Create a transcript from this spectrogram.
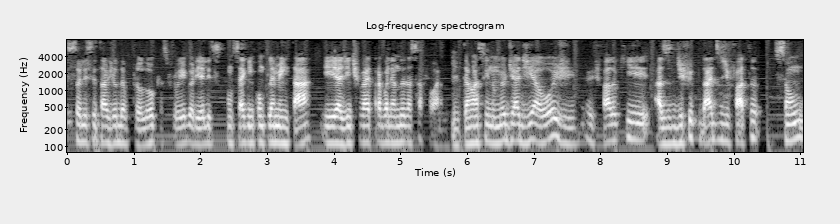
solicitar ajuda pro Lucas, pro Igor, e eles conseguem complementar e a gente vai trabalhando dessa forma. Então, assim, no meu dia a dia hoje, eu falo que as dificuldades de fato são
